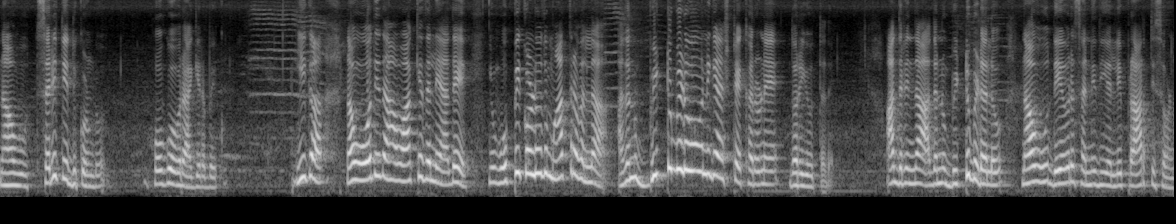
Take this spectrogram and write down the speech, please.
ನಾವು ಸರಿತಿದ್ದುಕೊಂಡು ಹೋಗುವವರಾಗಿರಬೇಕು. ಈಗ ನಾವು ಓದಿದ ಆ ವಾಕ್ಯದಲ್ಲಿ ಅದೇ, ನೀವು ಒಪ್ಪಿಕೊಳ್ಳುವುದು ಮಾತ್ರವಲ್ಲ, ಅದನ್ನು ಬಿಟ್ಟು ಬಿಡುವವನಿಗೆ ಅಷ್ಟೇ ಕರುಣೆ ದೊರೆಯುತ್ತದೆ. ಆದ್ದರಿಂದ ಅದನ್ನು ಬಿಟ್ಟು ಬಿಡಲು ನಾವು ದೇವರ ಸನ್ನಿಧಿಯಲ್ಲಿ ಪ್ರಾರ್ಥಿಸೋಣ.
